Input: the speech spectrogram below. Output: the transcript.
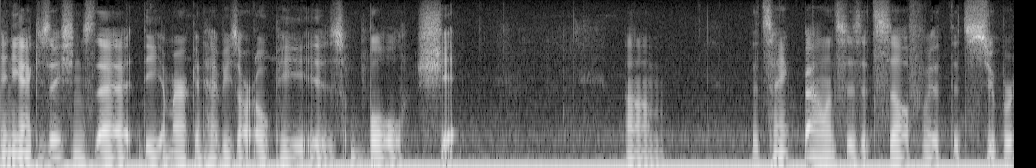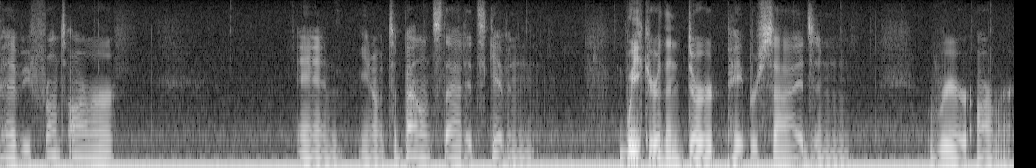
any accusations that the American heavies are OP is bullshit. Um, the tank balances itself with its super heavy front armor, and you know to balance that, it's given weaker than dirt paper sides and rear armor.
